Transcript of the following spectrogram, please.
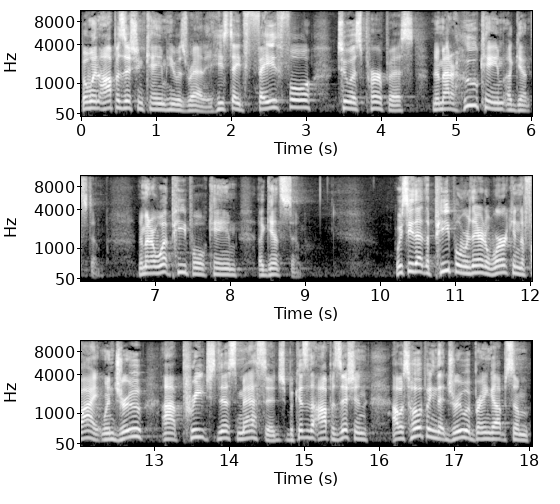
But when opposition came, he was ready. He stayed faithful to his purpose no matter who came against him, no matter what people came against him. We see that the people were there to work in the fight. When Drew uh, preached this message, because of the opposition, I was hoping that Drew would bring up some,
